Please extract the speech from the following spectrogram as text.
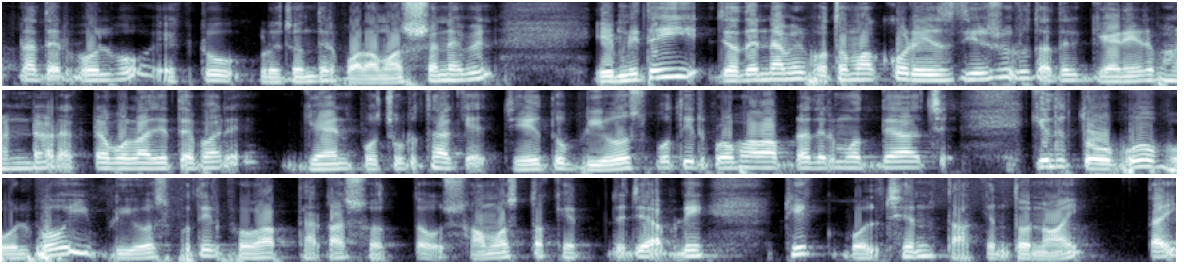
আপনাদের বলব, একটু গুরুজনদের পরামর্শ নেবেন। এমনিতেই যাদের নামের প্রথম অক্ষর এস দিয়ে শুরু, তাদের জ্ঞানের ভাণ্ডার একটা বলা যেতে পারে। জ্ঞান প্রচুর থাকে, যেহেতু বৃহস্পতির প্রভাব আপনাদের মধ্যে আছে। কিন্তু তবুও বলব, এই বৃহস্পতির প্রভাব থাকা সত্ত্বেও সমস্ত ক্ষেত্রে যে আপনি ঠিক বলছেন তা কিন্তু নয়। তাই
